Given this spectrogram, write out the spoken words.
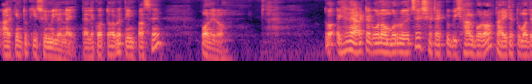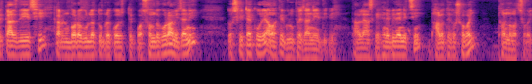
আর কিন্তু কিছুই মিলে নাই। তাহলে কত হবে? তিন পাঁচে পনেরো। তো এখানে আরেকটা গো নম্বর রয়েছে, সেটা একটু বিশাল বড়, তাই এটা তোমাদের কাজ দিয়েছি, কারণ বড়গুলো তোমরা করতে পছন্দ করো, আমি জানি। তো সেটা করে আমাকে গ্রুপে জানিয়ে দিবে। তাহলে আজকে এখানে বিদায় নিচ্ছি। ভালো থেকো সবাই। ধন্যবাদ সবাই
